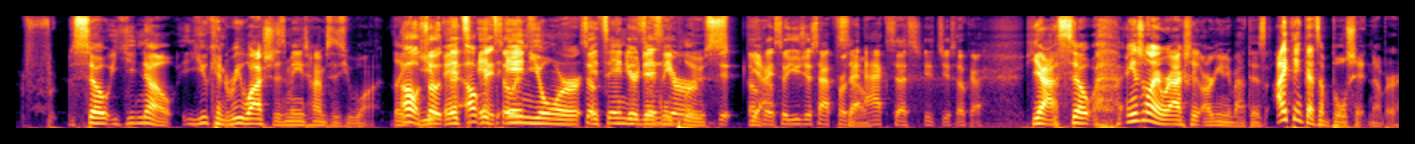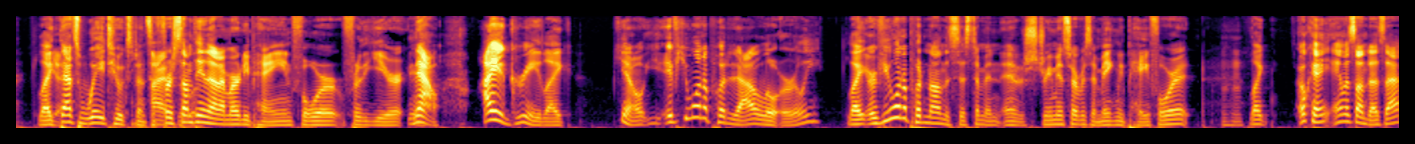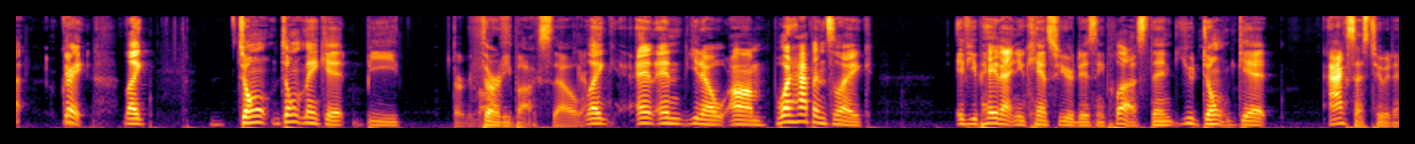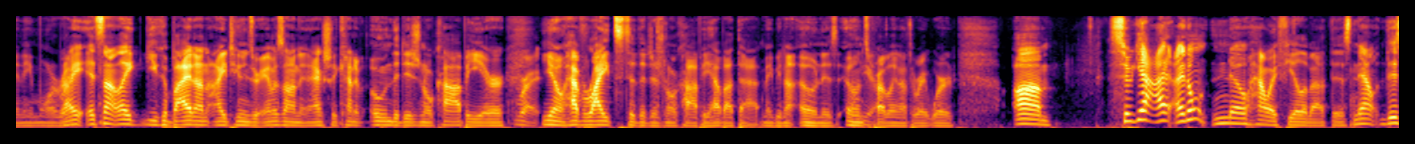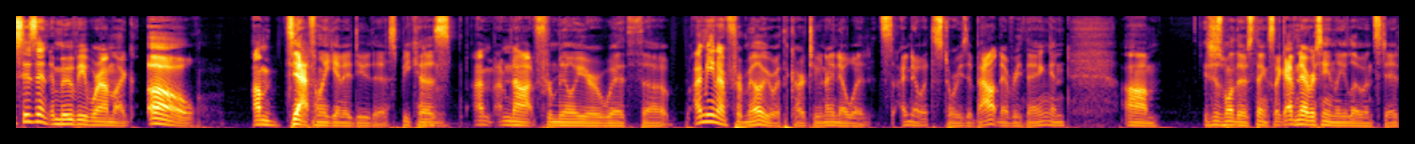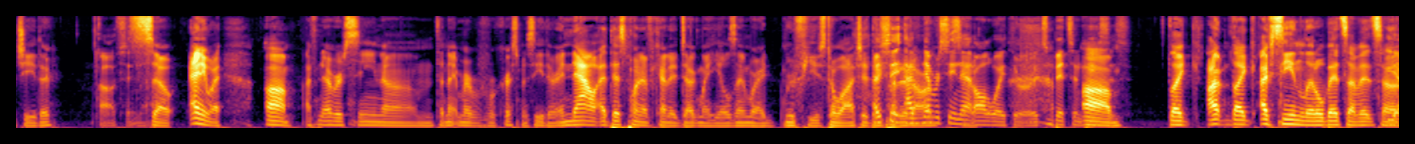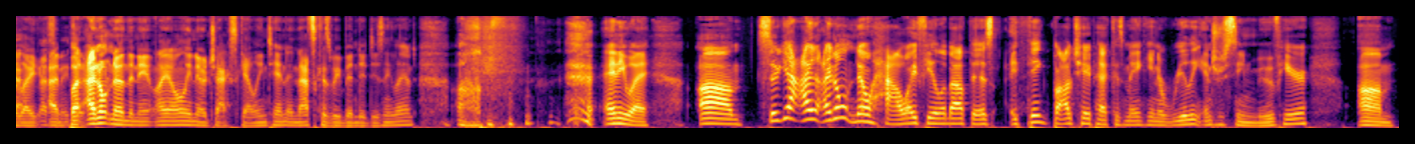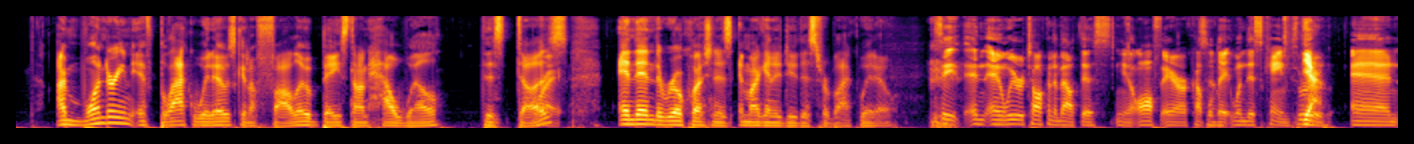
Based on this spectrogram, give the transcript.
f- so you know you can rewatch it as many times as you want. Like Oh, you- so it's okay, it's so in it's- your So it's in your Disney your Plus. di- okay, yeah. so you just have for the access. It's just okay. Yeah, so Angela and I were actually arguing about this. I think that's a bullshit number. Like Yeah. that's way too expensive I for absolutely- something that I'm already paying for for the year. Yeah. Now, I agree like, you know, if you want to put it out a little early, like or if you want to put it on the system and, and a streaming service and make me pay for it, Mhm. like okay, Amazon does that. Great. Like don't don't make it be Thirty. Bucks. 30 bucks though Yeah. like and and you know um what happens like if you pay that and you cancel your disney plus then you don't get access to it anymore right, Right. it's not like you could buy it on itunes or amazon and actually kind of own the digital copy or Right. you know have rights to the digital copy. How about that? Maybe not own is owns Yeah. probably not the right word. Um so yeah I, I don't know how i feel about this. Now this isn't a movie where i'm like oh i'm definitely gonna do this because I'm, I'm not familiar with uh, i mean i'm familiar with the cartoon. I know what it's i know what the story's about and everything. And um it's just one of those things. Like i've never seen lilo and stitch either Oh, I've seen that. so anyway, um, I've never seen um the Nightmare Before Christmas either, and now at this point I've kind of dug my heels in where I refuse to watch it. They I've, seen, it I've on, never seen that all the way through. It's bits and pieces. Um, Like I'm like I've seen little bits of it, so Yeah, like, I, but too. I don't know the name. I only know Jack Skellington, and that's because we've been to Disneyland. Um, anyway, um, so yeah, I I don't know how I feel about this. I think Bob Chapek is making a really interesting move here. Um, I'm wondering if Black Widow is going to follow based on how well this does. Right. And then the real question is, am I going to do this for Black Widow? See, and, and we were talking about this, you know, off air a couple So- days when this came through. Yeah. And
